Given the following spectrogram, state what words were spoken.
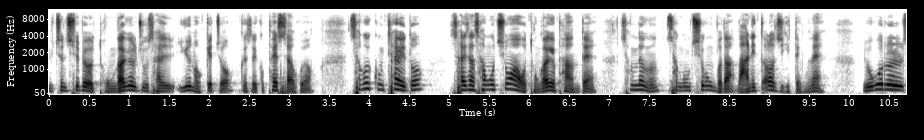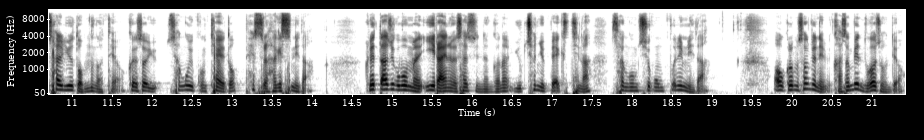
6700을 동가격을 주고 살 이유는 없겠죠. 그래서 이거 패스하고요. 3060ti도 사실상 3070하고 동가격에 파는데 성능은 3070보다 많이 떨어지기 때문에 요거를 살 이유도 없는 것 같아요. 그래서 3060ti도 패스를 하겠습니다. 그래 따지고 보면 이 라인을 살 수 있는 거는 6600XT나 3070 뿐입니다 어 그러면 성준님 가성비는 누가 좋은데요?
